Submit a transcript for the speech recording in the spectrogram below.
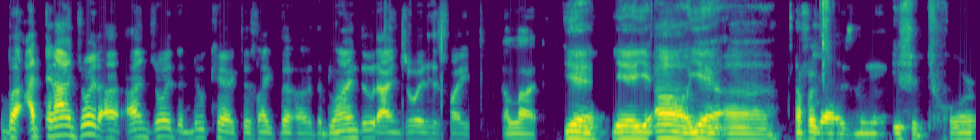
but I and I enjoyed I, I enjoyed the new characters like the uh, the blind dude. I enjoyed his fight a lot. yeah, yeah, yeah. Oh yeah, uh, I forgot his name. Ishitora.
